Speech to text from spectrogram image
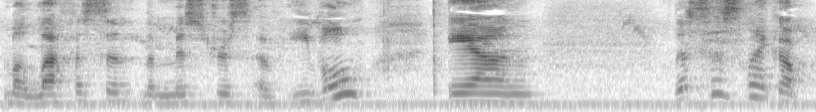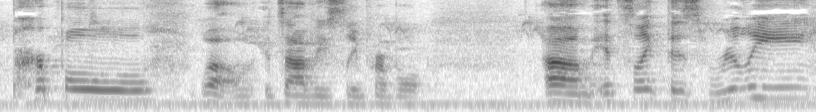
Maleficent, the Mistress of Evil. And this is like a purple, well, it's obviously purple. Um, it's like this really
